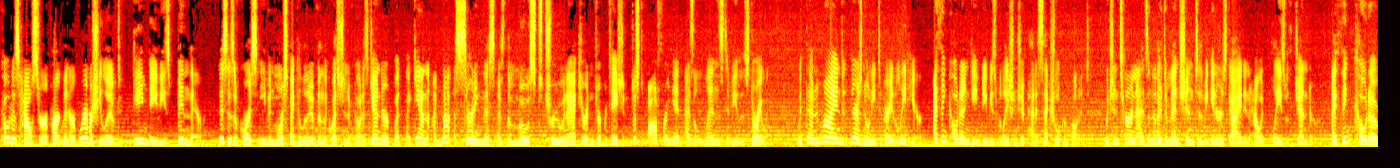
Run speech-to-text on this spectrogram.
Coda's house or apartment or wherever she lived, Game Davy's been there. This is, of course, even more speculative than the question of Coda's gender, but again, I'm not asserting this as the most true and accurate interpretation, just offering it as a lens to view the story with. With that in mind, there is no need to bury the lead here. I think Coda and Game Davy's relationship had a sexual component which in turn adds another dimension to the beginner's guide and how it plays with gender. I think Coda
